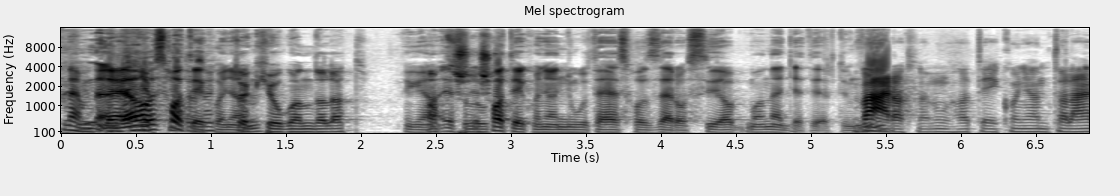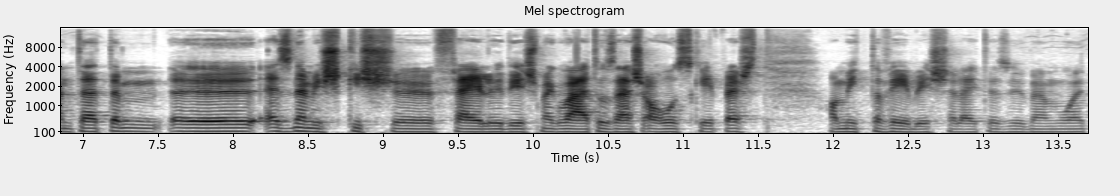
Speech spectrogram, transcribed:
Nem, de, de az hatékonyan. Tök jó gondolat. Igen, és, és hatékonyan nyúlt ehhez hozzá Rossi, abban egyetértünk. Váratlanul hatékonyan talán, tehát ez nem is kis fejlődés, meg változás ahhoz képest, amit a VB selejtezőben volt.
